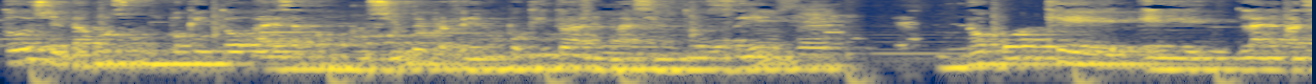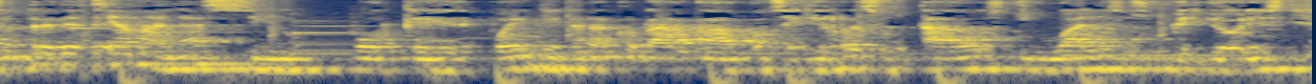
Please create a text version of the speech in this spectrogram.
todos llegamos un poquito a esa conclusión de preferir un poquito la animación 2D no porque eh, la animación 3D sea mala, sino porque pueden llegar a, a, conseguir resultados iguales o superiores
